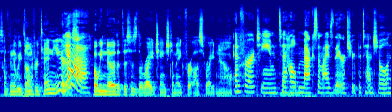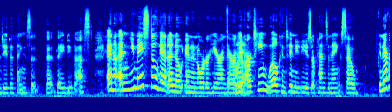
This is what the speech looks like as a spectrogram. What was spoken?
something that we've done for 10 years. Yeah. But we know that this is the right change to make for us right now. and for our team to help mm-hmm. maximize their true potential and do the things that, that they do best. And and you may still get a note in an order here and there. Oh, like yeah. our team will continue to use our pens and ink, so you never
